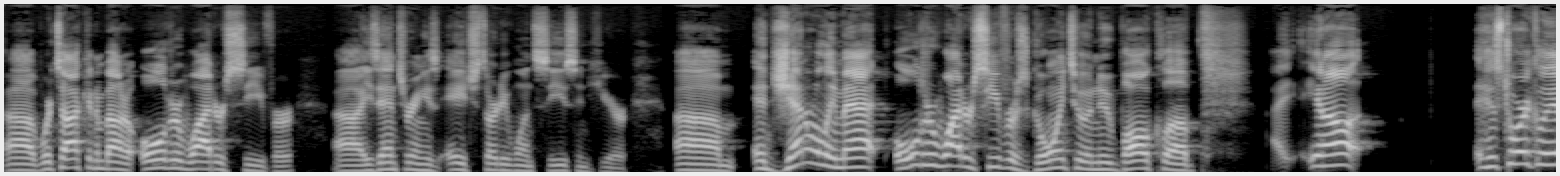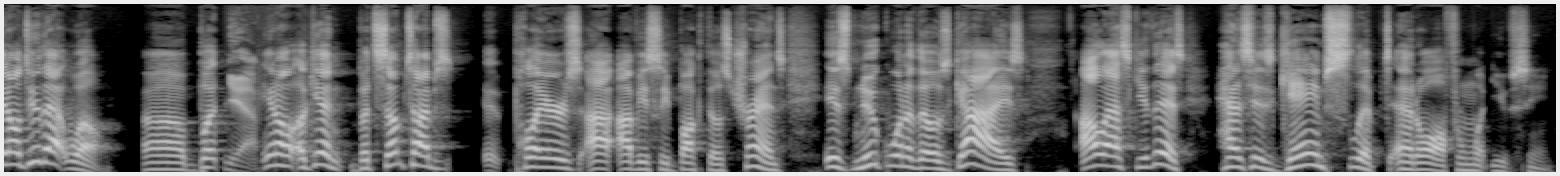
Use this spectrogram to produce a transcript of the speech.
Uh, we're talking about an older wide receiver. Uh, he's entering his age 31 season here. Um, and generally, Matt, older wide receivers going to a new ball club, you know, historically they don't do that well. Uh, but Yeah. you know, again, but sometimes uh, players uh, obviously buck those trends. Is Nuke one of those guys? I'll ask you this: Has his game slipped at all from what you've seen?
